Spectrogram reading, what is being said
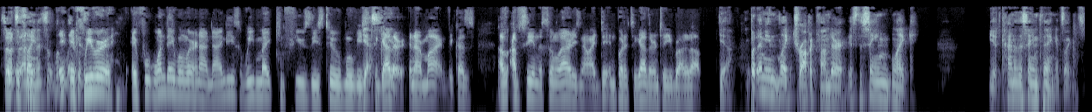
So it's, It's I like- mean, it's a little. if like we were if one day when we're in our 90s we might confuse these two movies Yes. together in our mind because I've, I've seen the similarities now i didn't put it together until you brought it up Yeah, but I mean, like Tropic Thunder, it's the same. Like, yeah, it's kind of the same thing. It's like it's,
